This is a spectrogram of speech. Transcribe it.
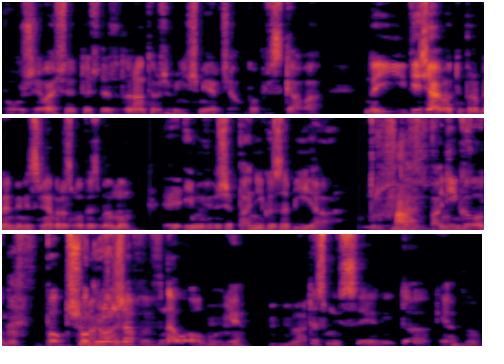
położyła się też dezodorantem, żeby nie śmierdział, popryskała no i wiedziałem o tym problemie, więc miałem rozmowę z mamą e, i mówimy, że pani go zabija. Trwa. Tak, pani go, go po, pogrąża w, w nałogu, mhm. nie? Mhm. No, ale to jest mój syn i tak, jak no.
